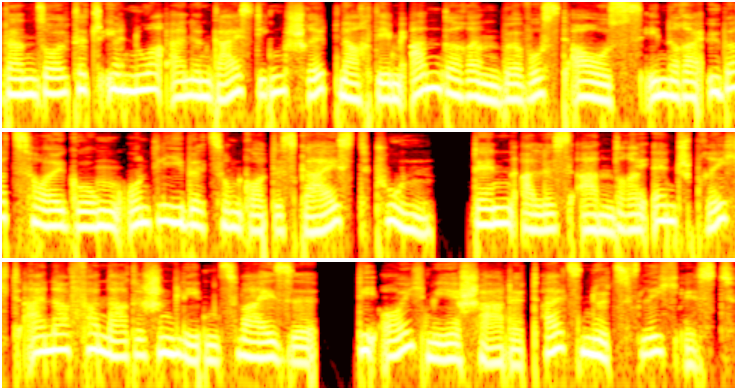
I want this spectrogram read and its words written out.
dann solltet ihr nur einen geistigen Schritt nach dem anderen bewusst aus innerer Überzeugung und Liebe zum Gottesgeist tun, denn alles andere entspricht einer fanatischen Lebensweise, die euch mehr schadet als nützlich ist.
